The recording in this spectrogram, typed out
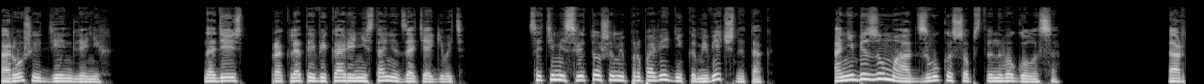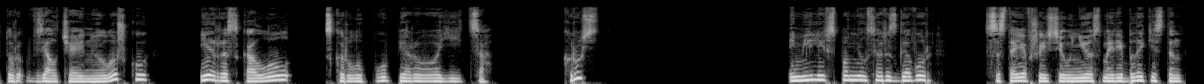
Хороший день для них. Надеюсь, проклятый викарий не станет затягивать. С этими святошами-проповедниками вечно так. Они без ума от звука собственного голоса. Артур взял чайную ложку и расколол скорлупу первого яйца. Хрусть. Эмилии вспомнился разговор, состоявшийся у нее с Мэри Блэкистон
